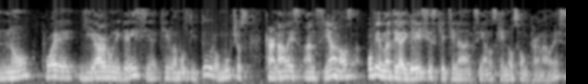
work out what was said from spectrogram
no puede guiar una iglesia que la multitud o muchos carnales ancianos, obviamente hay iglesias que tienen ancianos que no son carnales,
